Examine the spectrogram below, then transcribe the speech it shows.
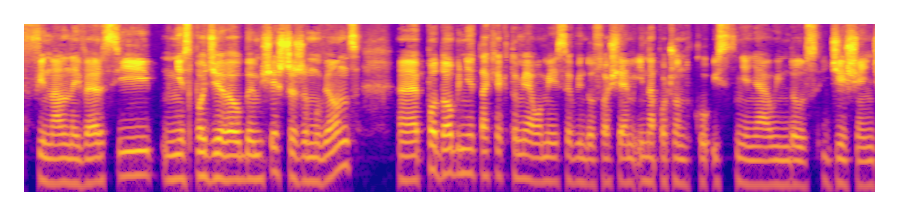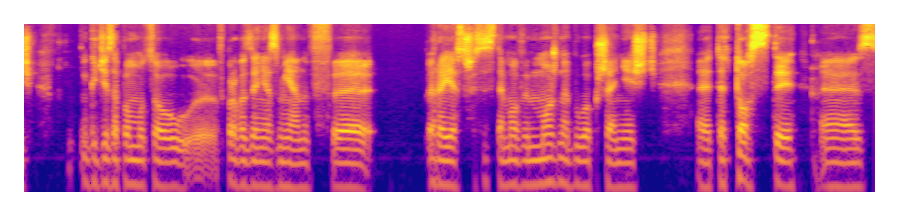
w finalnej wersji? Nie spodziewałbym się, szczerze mówiąc. Podobnie tak jak to miało miejsce w Windows 8 i na początku istnienia Windows 10, gdzie za pomocą e, wprowadzenia zmian w e, rejestrze systemowym można było przenieść e, te tosty z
